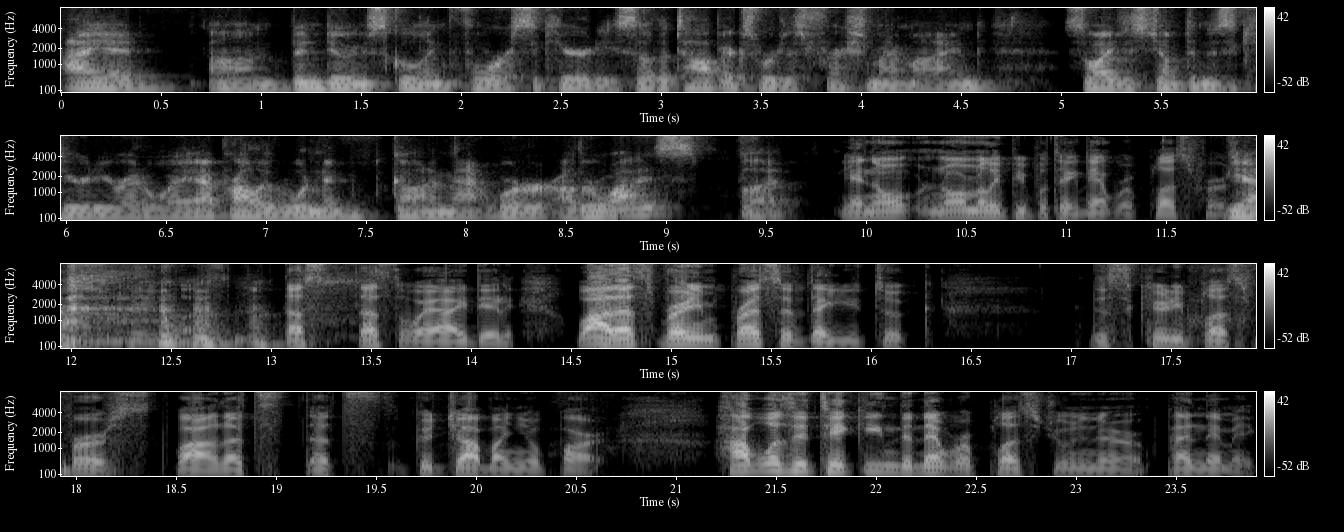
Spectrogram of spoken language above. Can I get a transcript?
I had um, been doing schooling for security, so the topics were just fresh in my mind. So I just jumped into security right away. I probably wouldn't have gone in that order otherwise, but yeah, no. Normally, people take Network Plus first. Yeah, Plus. that's that's the way I did it. Wow, that's very impressive that you took the Security Plus first. Wow, that's that's good job on your part. How was it taking the Network Plus during the pandemic?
